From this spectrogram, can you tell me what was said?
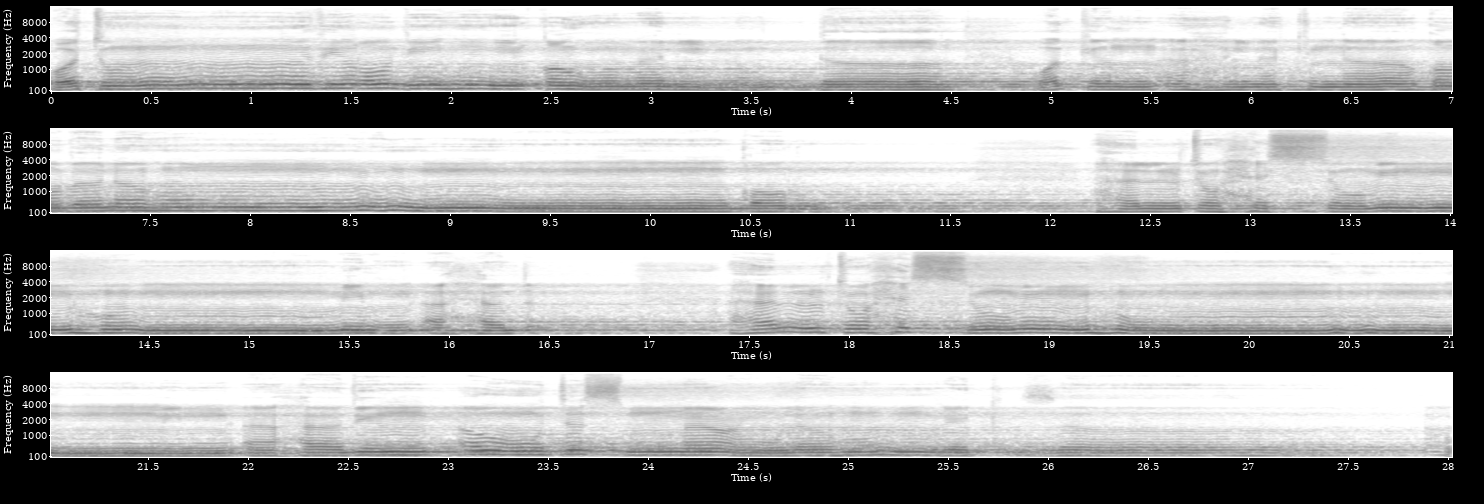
وتنذر به قوما لدا وكم أهلكنا قبلهم من هل تحس منهم من أحد هل تحس منهم من أحد أو تسمع لهم ركزا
